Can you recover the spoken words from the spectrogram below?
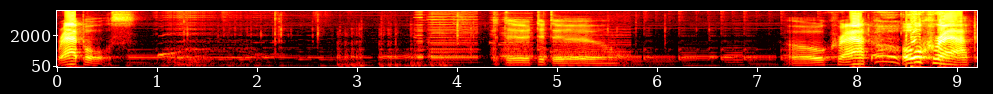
Crapples. Do do do. Oh crap! Oh crap!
